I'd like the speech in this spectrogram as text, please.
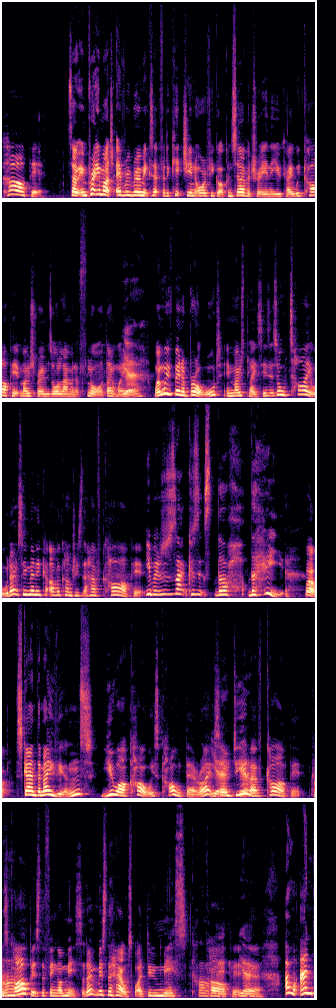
carpet. So, in pretty much every room except for the kitchen, or if you've got a conservatory in the UK, we carpet most rooms or laminate floor, don't we? Yeah. When we've been abroad, in most places, it's all tile. We don't see many other countries that have carpet. Yeah, but is that because it's the the heat? Well, Scandinavians, you are cold. It's cold there, right? Yeah, so, do you yeah. have carpet? Because Ah. carpet's the thing I miss. I don't miss the house, but I do miss, carpet, carpet. yeah. yeah. Oh, and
